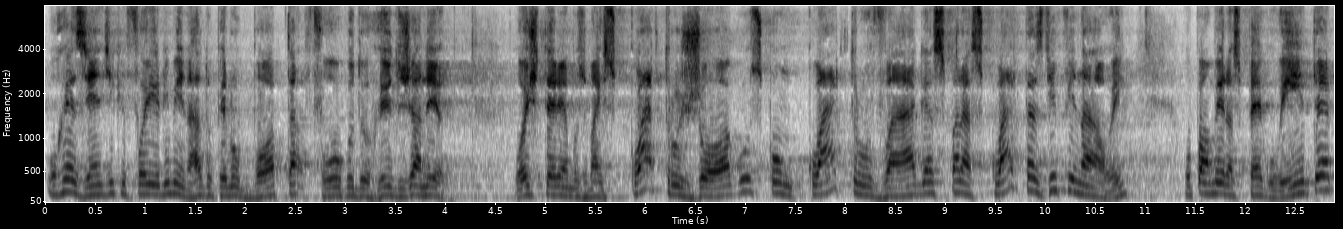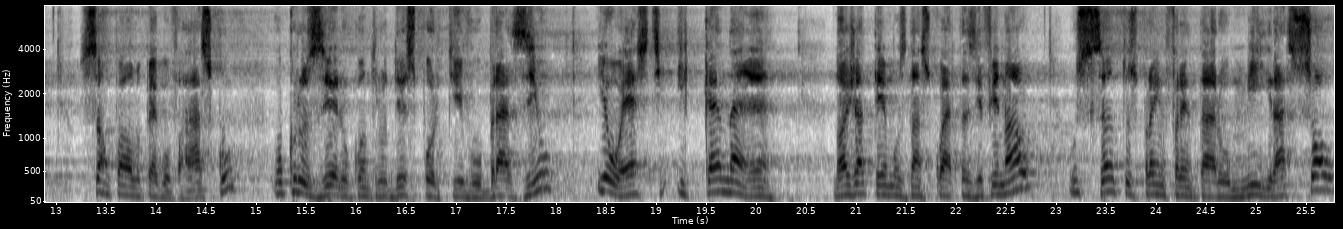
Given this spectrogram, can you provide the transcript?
o Resende que foi eliminado pelo Botafogo do Rio de Janeiro. Hoje teremos mais quatro jogos com quatro vagas para as quartas de final, hein? O Palmeiras pega o Inter, São Paulo pega o Vasco, o Cruzeiro contra o Desportivo Brasil e Oeste e Canaã. Nós já temos nas quartas de final o Santos para enfrentar o Mirassol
